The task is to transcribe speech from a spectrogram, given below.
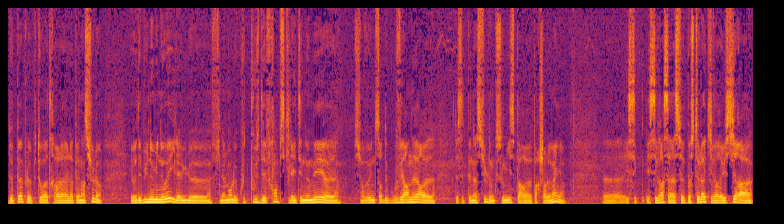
de peuples plutôt à travers la, la péninsule. Et au début, Nominoé, il a eu le, finalement le coup de pouce des Francs puisqu'il a été nommé, euh, si on veut, une sorte de gouverneur de cette péninsule, donc soumise par, par Charlemagne. Euh, et c'est- grâce à ce poste-là qu'il va réussir à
